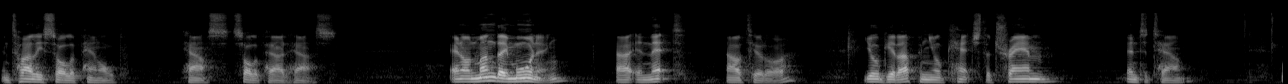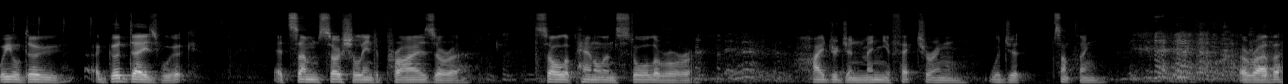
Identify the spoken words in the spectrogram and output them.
entirely solar paneled house, solar powered house. And on Monday morning, uh, in that Aotearoa, you'll get up and you'll catch the tram into town, where you'll do a good day's work at some social enterprise or a solar panel installer or hydrogen manufacturing widget something or rather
